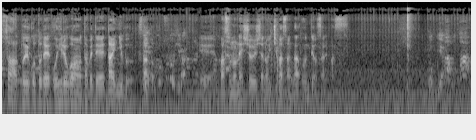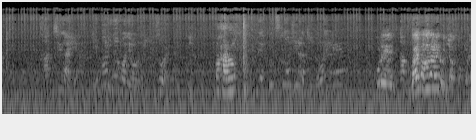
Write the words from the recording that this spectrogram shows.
さあということでお昼ご飯を食べて第2部スタート、えーバスのね所有者の市場さんが運転をされます。あ、あ、勘違いや。今稲穂におるんや。そうやね。わかる？で、靴の開きどれ？これだいぶ離れるんちゃうか？これ。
